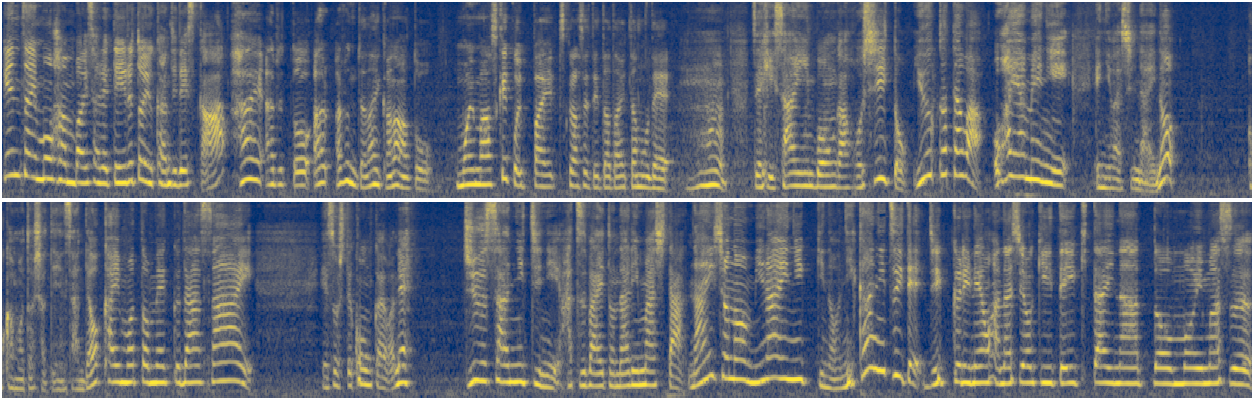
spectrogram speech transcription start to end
現在も販売されているという感じですか？はいあるとああるんじゃないかなと思います。結構いっぱい作らせていただいたので。うん、ぜひサイン本が欲しいという方はお早めに恵庭市内の岡本書店さんでお買い求めください。えそして今回はね13日に発売となりました。内緒の未来日記の2巻についてじっくりねお話を聞いていきたいなと思います、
